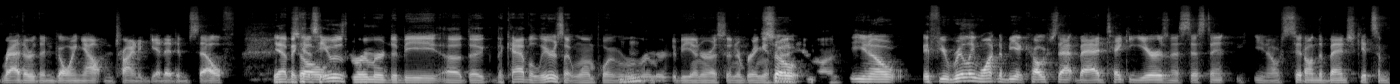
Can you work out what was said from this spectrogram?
rather than going out and trying to get it himself. Yeah, because so, he was rumored to be uh, the the Cavaliers at one point were mm-hmm. rumored to be interested in bringing so, him on. You know, if you really want to be a coach that bad, take a year as an assistant. You know, sit on the bench, get some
